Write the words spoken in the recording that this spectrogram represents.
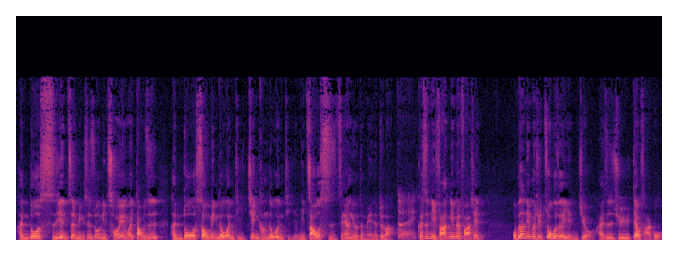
很多实验证明是说，你抽烟会导致很多寿命的问题、健康的问题，你早死怎样有的没的，对吧？对，可是你发，你有没有发现？我不知道你有没有去做过这个研究，还是去调查过？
